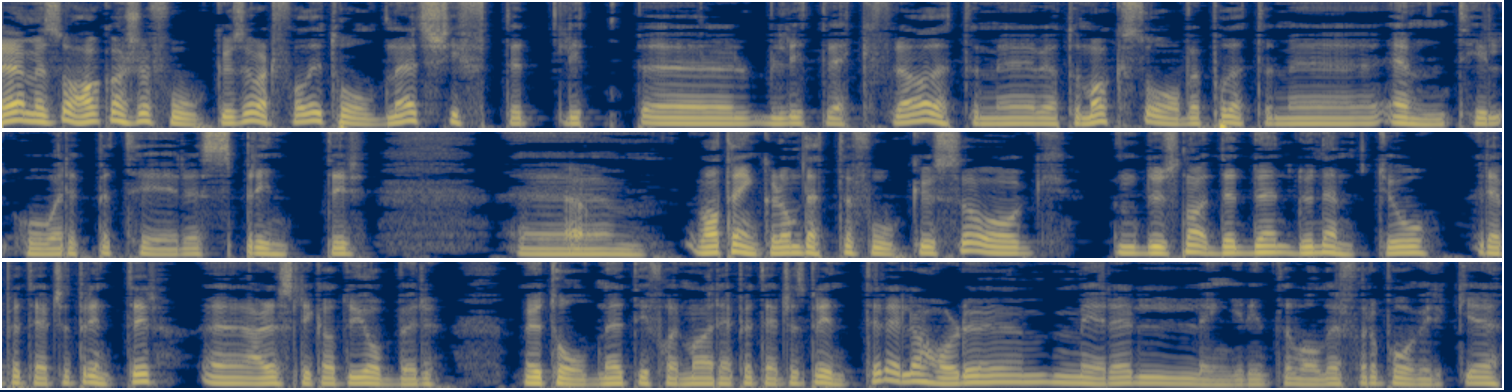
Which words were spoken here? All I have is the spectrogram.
Men så har kanskje fokuset, i hvert fall i Toldenhet, skiftet litt, eh, litt vekk fra dette med VTMAX og over på dette med evnen til å repetere sprinter. Ja. Hva tenker du om dette fokuset? Og du, du nevnte jo repeterte sprinter. Er det slik at du jobber med utholdenhet i form av repeterte sprinter, eller har du mer lengre intervaller for å påvirke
